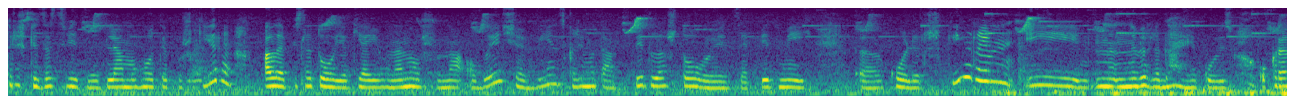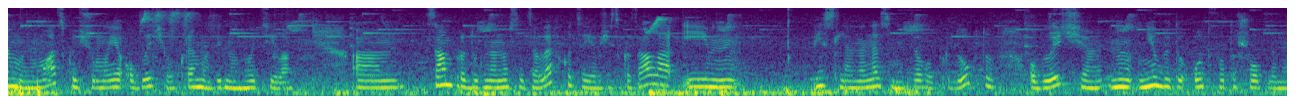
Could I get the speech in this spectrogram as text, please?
трішки засвітлий для мого типу шкіри, але після того, як я його наношу на обличчя, він, скажімо так, підлаштовується під мій е, колір шкіри і не, виглядає якоюсь окремою маскою, що моє обличчя окремо від мого тіла. Сам продукт наноситься легко, це я вже сказала. І після нанесення цього продукту обличчя ну нібито от фотошоплене.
